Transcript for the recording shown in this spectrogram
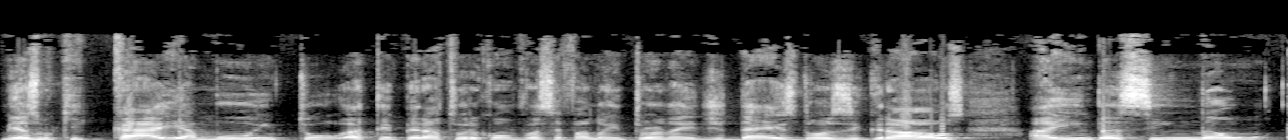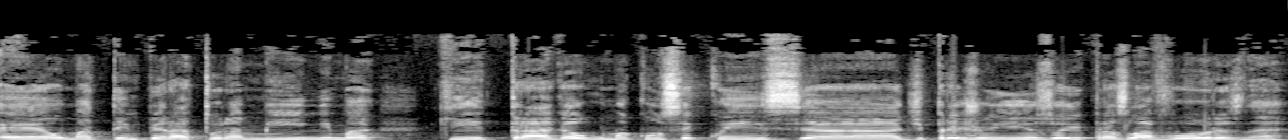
Mesmo que caia muito a temperatura, como você falou, em torno aí de 10, 12 graus, ainda assim não é uma temperatura mínima que traga alguma consequência de prejuízo aí para as lavouras, né?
